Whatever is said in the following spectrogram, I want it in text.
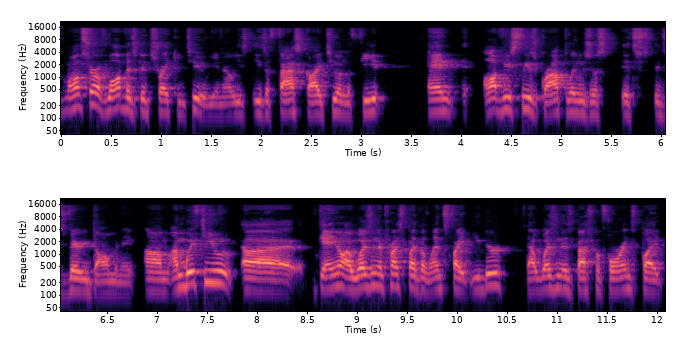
Movsar Evloev is good striking too. You know, he's he's a fast guy too on the feet and obviously his grappling is just it's it's very dominant. Um, I'm with you, uh, Daniel. I wasn't impressed by the Lentz fight either. That wasn't his best performance, but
